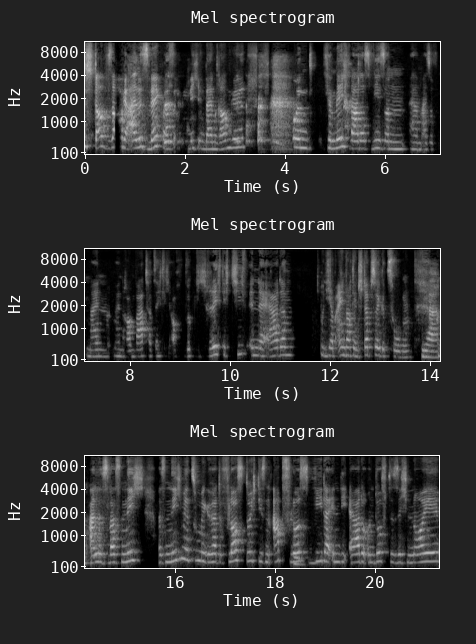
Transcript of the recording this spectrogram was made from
staubsauge alles weg, was irgendwie nicht in deinen Raum gehört. Und für mich war das wie so ein, ähm, also mein, mein Raum war tatsächlich auch wirklich richtig tief in der Erde. Und ich habe einfach den Stöpsel gezogen. Ja. Und alles, was nicht, was nicht mehr zu mir gehörte, floss durch diesen Abfluss mhm. wieder in die Erde und durfte sich neu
